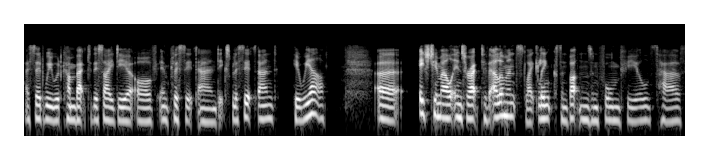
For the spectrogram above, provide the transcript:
I said we would come back to this idea of implicit and explicit, and here we are. Uh, HTML interactive elements like links and buttons and form fields have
